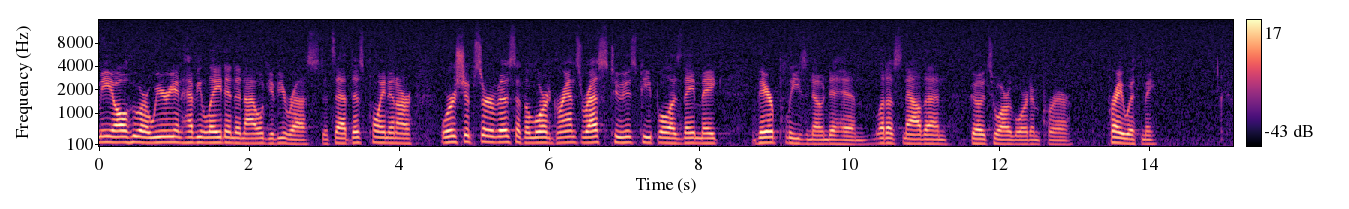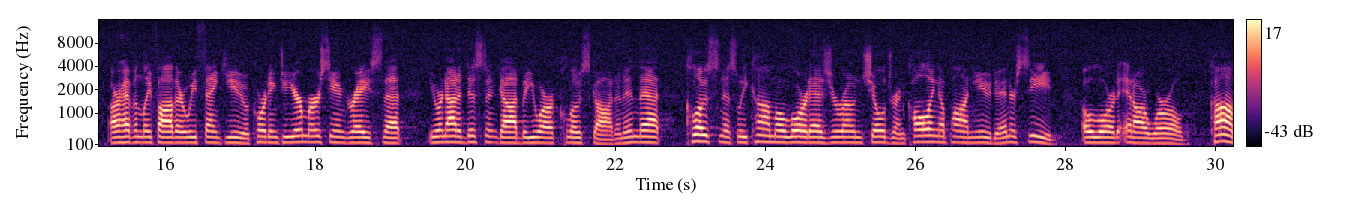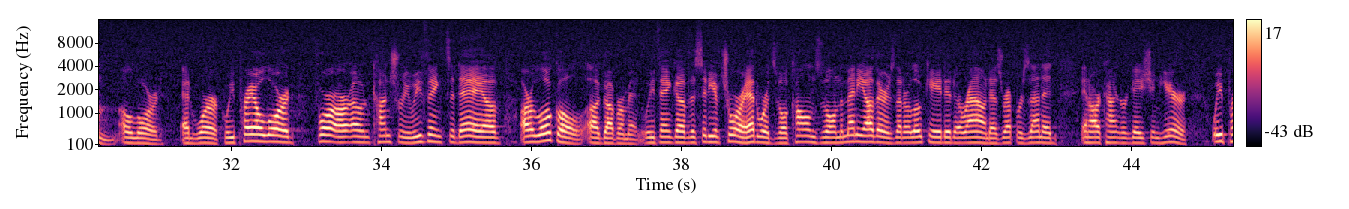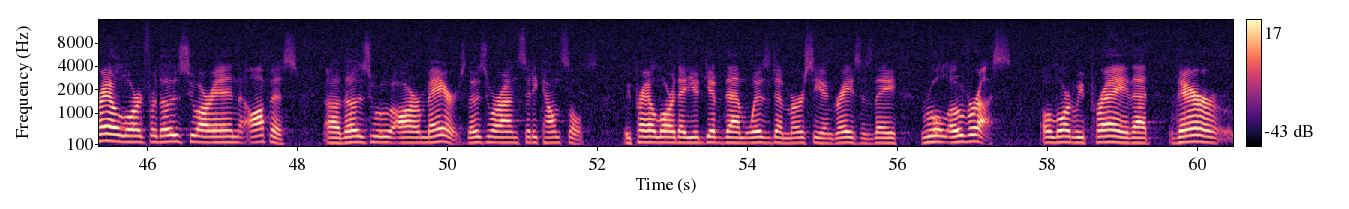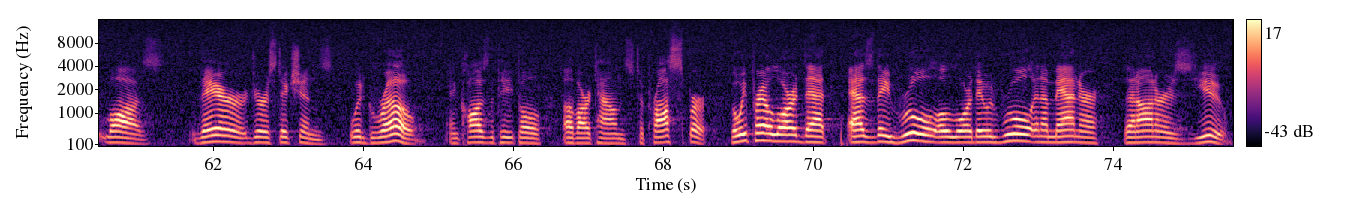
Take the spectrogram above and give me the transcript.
me, all who are weary and heavy laden, and I will give you rest. It's at this point in our worship service that the Lord grants rest to his people as they make their pleas known to him. Let us now then go to our Lord in prayer. Pray with me. Our Heavenly Father, we thank you, according to your mercy and grace, that you are not a distant God, but you are a close God. And in that closeness, we come, O Lord, as your own children, calling upon you to intercede, O Lord, in our world. Come, O Lord, and work. We pray, O Lord, for our own country. We think today of our local uh, government. We think of the city of Troy, Edwardsville, Collinsville, and the many others that are located around as represented in our congregation here. We pray, O Lord, for those who are in office, uh, those who are mayors, those who are on city councils. We pray, O Lord, that you'd give them wisdom, mercy, and grace as they rule over us. O Lord, we pray that their laws, their jurisdictions would grow and cause the people of our towns to prosper. But we pray, O Lord, that as they rule, O Lord, they would rule in a manner that honors you,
